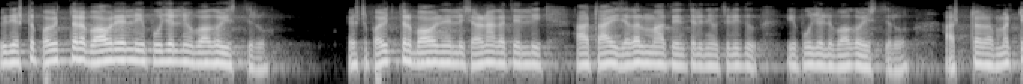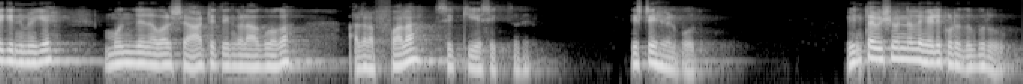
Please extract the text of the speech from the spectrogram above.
ಇದು ಎಷ್ಟು ಪವಿತ್ರ ಭಾವನೆಯಲ್ಲಿ ಈ ಪೂಜೆಯಲ್ಲಿ ನೀವು ಭಾಗವಹಿಸ್ತೀರೋ, ಎಷ್ಟು ಪವಿತ್ರ ಭಾವನೆಯಲ್ಲಿ, ಶರಣಾಗತಿಯಲ್ಲಿ ಆ ತಾಯಿ ಜಗನ್ಮಾತೆ ಅಂತೇಳಿ ನೀವು ತಿಳಿದು ಈ ಪೂಜೆಯಲ್ಲಿ ಭಾಗವಹಿಸ್ತೀರೋ ಅಷ್ಟರ ಮಟ್ಟಿಗೆ ನಿಮಗೆ ಮುಂದಿನ ವರ್ಷ ಆಟಿ ತಿಂಗಳಾಗುವಾಗ ಅದರ ಫಲ ಸಿಕ್ಕಿಯೇ ಸಿಗ್ತದೆ. ಇಷ್ಟೇ ಹೇಳ್ಬೋದು. ಇಂಥ ವಿಷಯವನ್ನೆಲ್ಲ ಹೇಳಿಕೊಡೋದು ಗುರು.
